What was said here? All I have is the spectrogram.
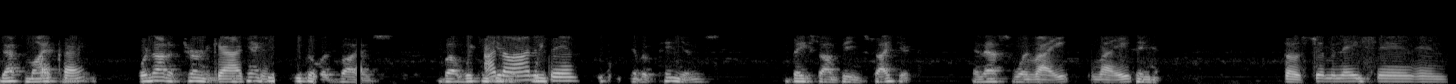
That's my okay. opinion. We're not attorneys. Gotcha. We can't give legal advice, but we can I give know, I understand. we can give opinions based on being psychic, and that's what right, right. Opinion. So discrimination and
